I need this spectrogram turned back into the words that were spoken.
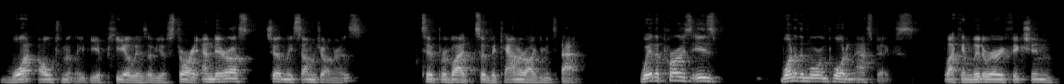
what ultimately the appeal is of your story. And there are certainly some genres to provide sort of the counter argument to that, where the prose is one of the more important aspects. Like in literary fiction,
